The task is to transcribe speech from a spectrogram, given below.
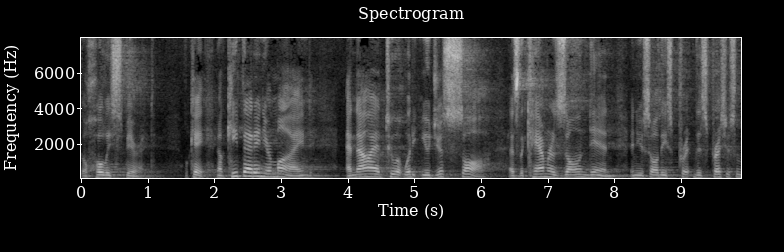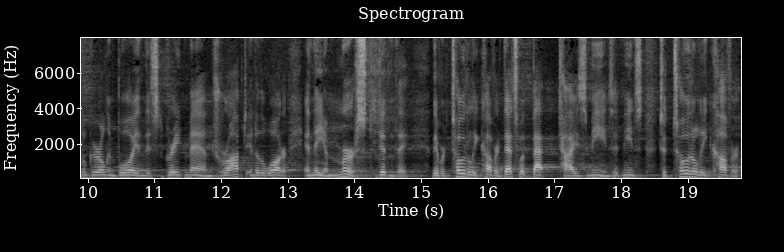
The Holy Spirit. Okay, now keep that in your mind, and now add to it what you just saw as the camera zoned in and you saw these pre- this precious little girl and boy and this great man dropped into the water and they immersed, didn't they? They were totally covered. That's what baptize means. It means to totally cover.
